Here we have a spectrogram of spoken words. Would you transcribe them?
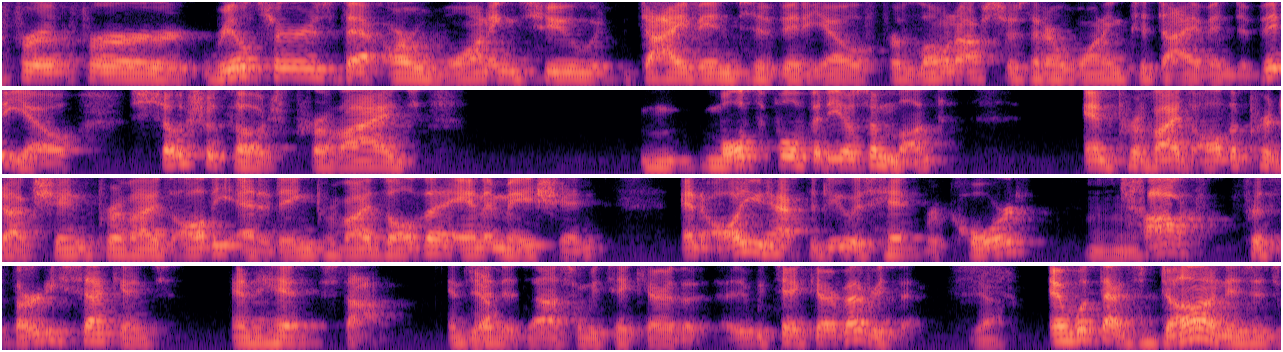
for for realtors that are wanting to dive into video for loan officers that are wanting to dive into video social coach provides m- multiple videos a month and provides all the production provides all the editing provides all the animation and all you have to do is hit record mm-hmm. talk for 30 seconds and hit stop and send yeah. it to us and we take care of the we take care of everything yeah and what that's done is it's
